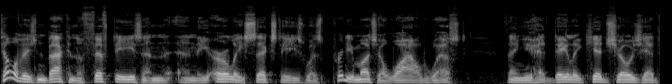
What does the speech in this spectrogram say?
television back in the 50s and, and the early 60s was pretty much a Wild West thing. You had daily kid shows. You had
